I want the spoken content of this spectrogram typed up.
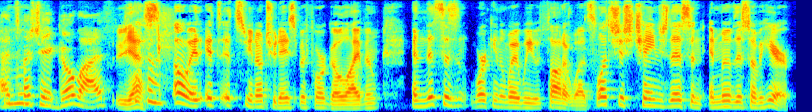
especially at Go Live. Yes. oh, it, it's it's you know two days before go live, and, and this isn't working the way we thought it was. So let's just change this and, and move this over here.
